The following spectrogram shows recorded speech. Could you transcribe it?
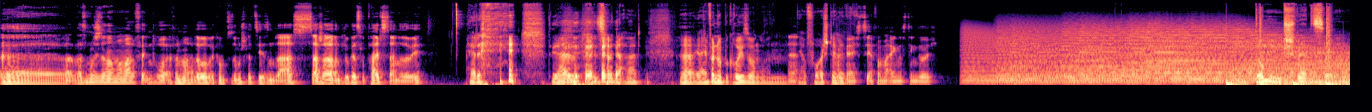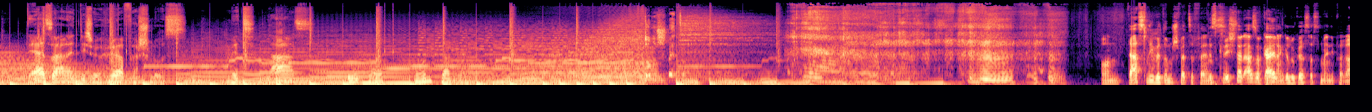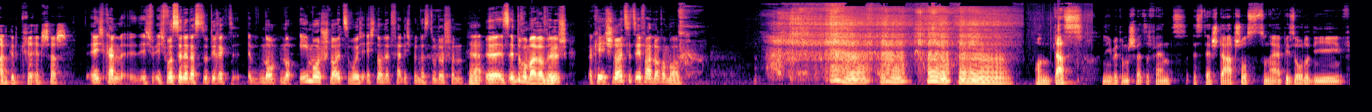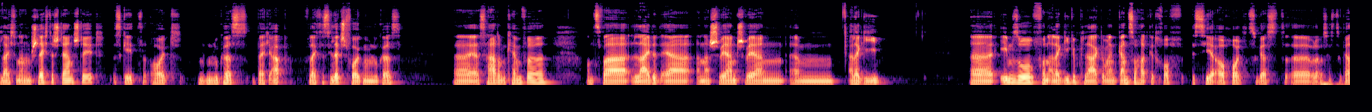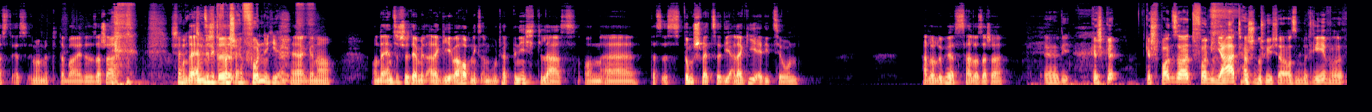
Äh, was muss ich da nochmal machen für Intro? Einfach nur Hallo, willkommen zu Dummspitz. Hier sind Lars, Sascha und Lukas verpeilst dann, oder wie? Ja, ja so eine Art. Äh, ja, einfach nur Begrüßung und ja, ja Vorstelle. Okay, ich ziehe einfach mein eigenes Ding durch. Dummschwätze, der saarländische Hörverschluss mit Lars, Lukas und Sascha. Dummschwätze. Und das, liebe Dummschwätze-Fans. Das knistert also okay, geil. Danke, Lukas, dass du mal in die Parade gekretscht hast. Ich kann, ich, ich wusste nicht, dass du direkt noch, noch Emo-Schneuze, wo ich echt noch nicht fertig bin, dass du da schon ja. äh, das Intro machen willst. Okay, ich schneuze jetzt einfach noch einmal. Und das, liebe Dummschwätze-Fans, ist der Startschuss zu einer Episode, die vielleicht unter einem schlechten Stern steht. Es geht heute mit dem Lukas bergab. Vielleicht ist die letzte Folge mit dem Lukas. Äh, er ist hart im Kämpfe und zwar leidet er an einer schweren, schweren ähm, Allergie. Äh, ebenso von Allergie geplagt, aber nicht ganz so hart getroffen, ist hier auch heute zu Gast, äh, oder was heißt zu Gast? Er ist immer mit dabei, der Sascha. ich und der einzige Quatsch erfunden hier. Ja, genau. Und der einzige, der mit Allergie überhaupt nichts am Hut hat, bin ich, Lars. Und äh, das ist Dummschwätze, die Allergie-Edition. Hallo Lukas, hallo Sascha. Äh, die gesponsert von Ja-Taschentücher aus dem Rewe.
